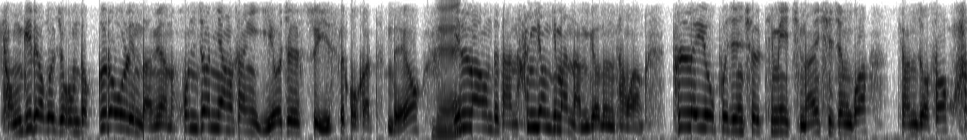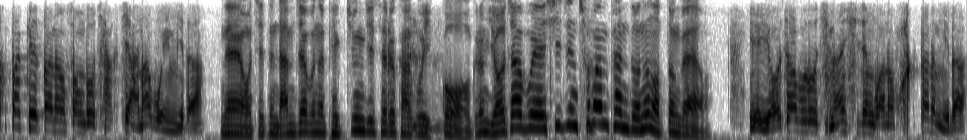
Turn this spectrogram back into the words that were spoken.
경기력을 조금 더 끌어올린다면 혼전 양상이 이어질 수 있을 것 같은데 있는데요. 네. 1라운드 단 한 경기만 남겨둔 상황. 플레이오프 진출팀이 지난 시즌과 견줘서 확 바뀔 가능성도 작지 않아 보입니다. 네, 어쨌든 남자부는 백중지세로 가고 있고 그럼 여자부의 시즌 초반 판도는 어떤가요? 예, 여자부도 지난 시즌과는 확 다릅니다.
